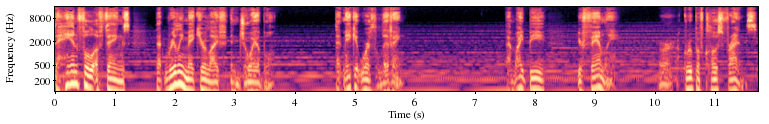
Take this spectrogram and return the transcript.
The handful of things that really make your life enjoyable, that make it worth living. That might be your family or a group of close friends.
